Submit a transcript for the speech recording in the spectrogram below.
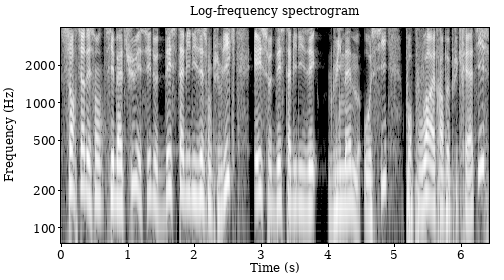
sortir des sentiers battus, essayer de déstabiliser son public et se déstabiliser lui-même aussi pour pouvoir être un peu plus créatif.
